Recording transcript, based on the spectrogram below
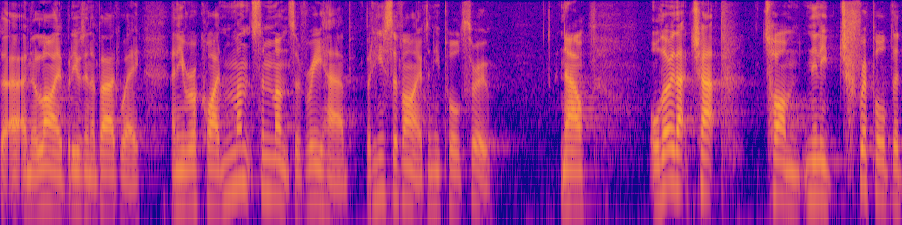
uh, and alive, but he was in a bad way. And he required months and months of rehab, but he survived and he pulled through. Now, although that chap, Tom, nearly tripled the,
